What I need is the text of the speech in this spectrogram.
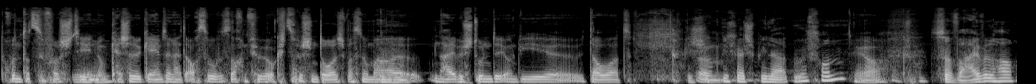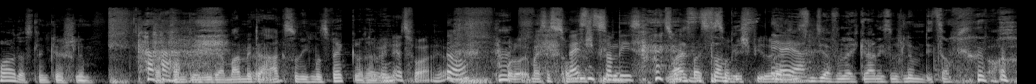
drunter zu verstehen. Mhm. Und Casual Games sind halt auch so Sachen für wirklich zwischendurch, was nur mal mhm. eine halbe Stunde irgendwie äh, dauert. Geschicklichkeitsspiele ähm, hatten wir schon. Ja. Survival Horror, das klingt ja schlimm. Da kommt irgendwie der Mann mit der Axt und ich muss weg, oder wie? In etwa, ja. ja. Oder meistens Zombies. Meistens Zombies. Meistens Zombie-Spiele. Ja, ja. Die sind ja vielleicht gar nicht so schlimm, die Zombies. Ach,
